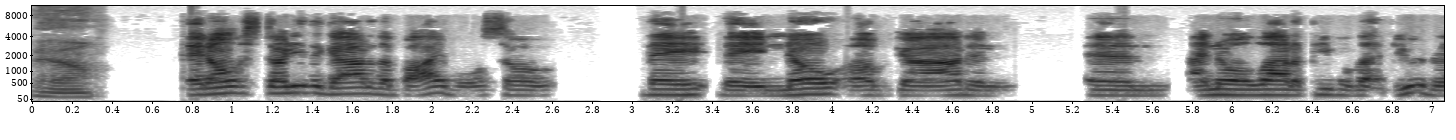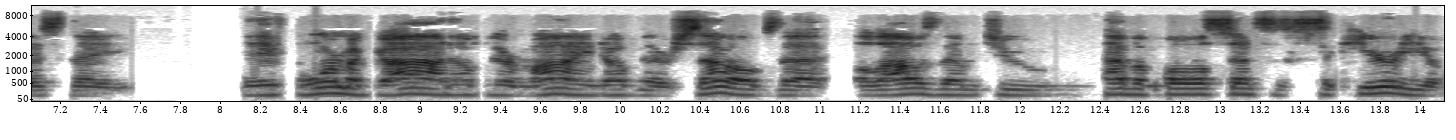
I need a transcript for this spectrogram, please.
Yeah. They don't study the God of the Bible, so they they know of God and and I know a lot of people that do this, they they form a god of their mind, of themselves that allows them to have a false sense of security of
